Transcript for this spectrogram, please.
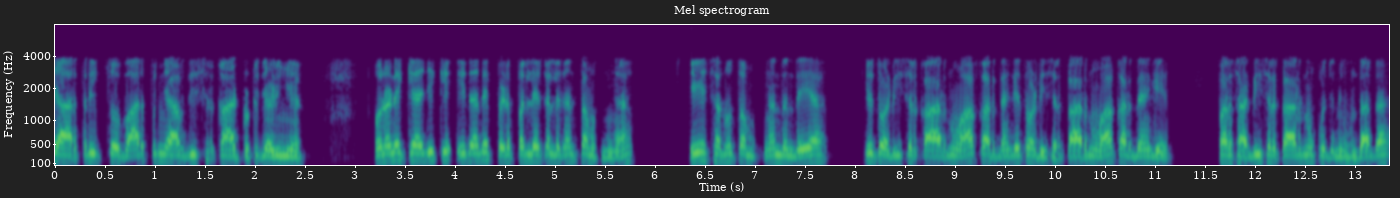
4 ਤਰੀਕ ਤੋਂ ਬਾਅਦ ਪੰਜਾਬ ਦੀ ਸਰਕਾਰ ਟੁੱਟ ਜਾਣੀ ਆ। ਉਹਨਾਂ ਨੇ ਕਿਹਾ ਜੀ ਕਿ ਇਹਨਾਂ ਦੇ ਪਿੜ ਪੱਲੇ ਕੱਲੀਆਂ ਧਮਕੀਆਂ, ਇਹ ਸਾਨੂੰ ਧਮਕੀਆਂ ਦਿੰਦੇ ਆ ਕਿ ਤੁਹਾਡੀ ਸਰਕਾਰ ਨੂੰ ਆਹ ਕਰ ਦਾਂਗੇ ਤੁਹਾਡੀ ਸਰਕਾਰ ਨੂੰ ਆਹ ਕਰ ਦਾਂਗੇ ਪਰ ਸਾਡੀ ਸਰਕਾਰ ਨੂੰ ਕੁਝ ਨਹੀਂ ਹੁੰਦਾਗਾ।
